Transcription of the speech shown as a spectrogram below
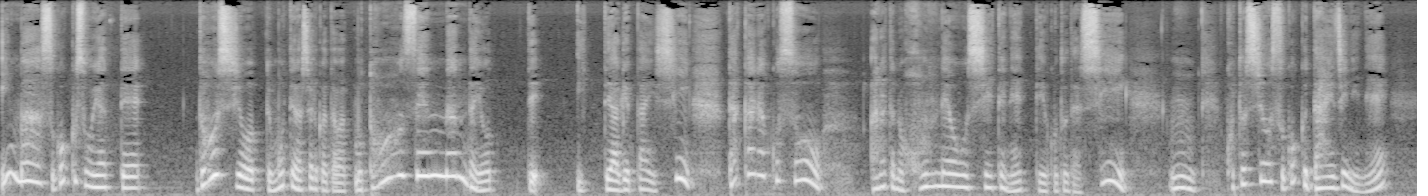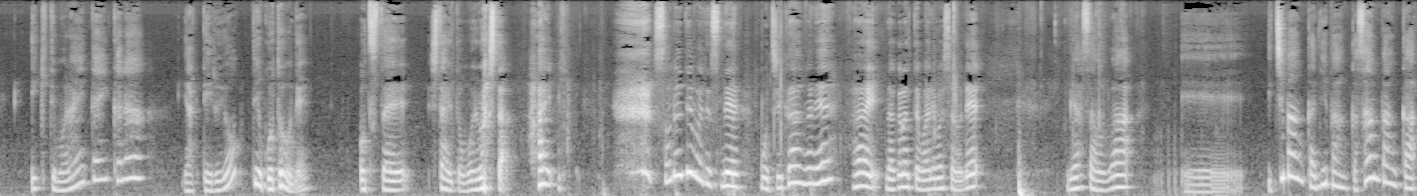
今すごくそうやってどうしようって思ってらっしゃる方はもう当然なんだよって言ってあげたいしだからこそあなたの本音を教えてねっていうことだし、うん、今年をすごく大事にね生きてもらいたいからやっているよっていうことをねお伝えしたいと思いました。はい。それではですねもう時間がねはいなくなってまいりましたので皆さんは、えー、1番か2番か3番か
